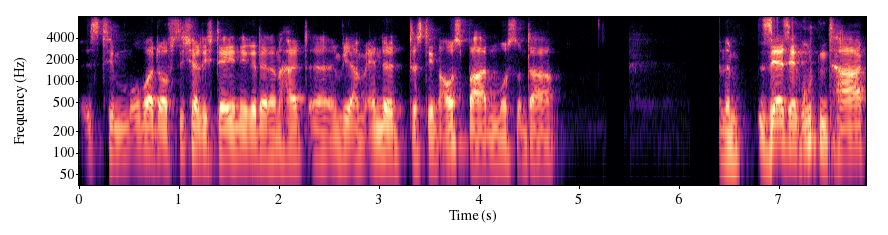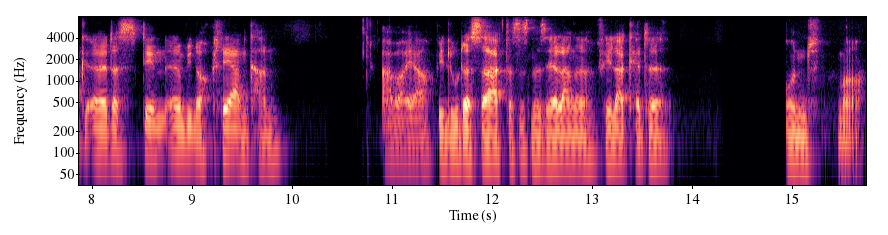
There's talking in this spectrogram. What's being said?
ist Tim Oberdorf sicherlich derjenige, der dann halt äh, irgendwie am Ende das Ding ausbaden muss und da einem sehr, sehr guten Tag äh, das den irgendwie noch klären kann. Aber ja, wie Lu das sagt, das ist eine sehr lange Fehlerkette. Und ja.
